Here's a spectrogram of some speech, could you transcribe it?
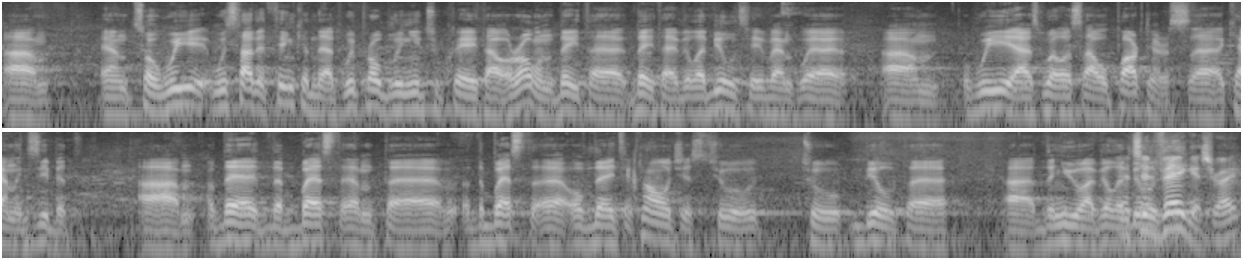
um, and so we, we started thinking that we probably need to create our own data, data availability event where um, we, as well as our partners, uh, can exhibit um, the, the best and uh, the best uh, of their technologies to, to build uh, uh, the new availability. It's in Vegas, right?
